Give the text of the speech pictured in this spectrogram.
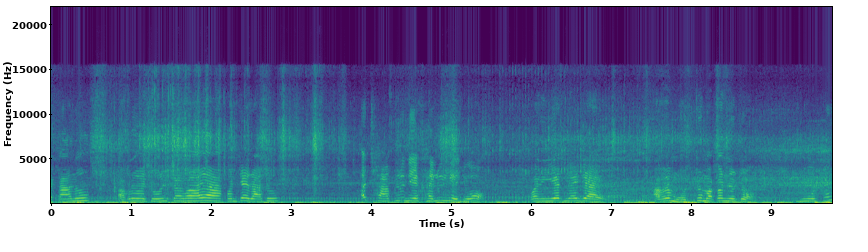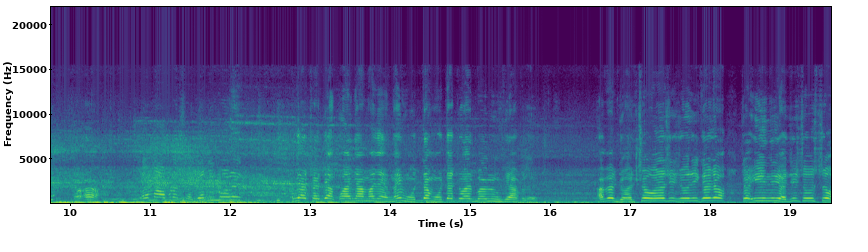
એ કાનું આપણે ચોરી કરવા આવ્યા પણ ક્યાં જાશું? આ છાપલું દેખાયેલું છે જો. પણ એ જ નહીં જાય. આપણે મોટું મકાન જોજો. મોટું? હા. એમાં આપણે સજા નહીં મળે? એટલે સજા કોઈ ના મને નહીં મોટા મોટા ચોર બનવું છે આપણે. આપણે દોઢસો વર્ષથી ચોરી કર્યો તો એની હજી સોચશો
